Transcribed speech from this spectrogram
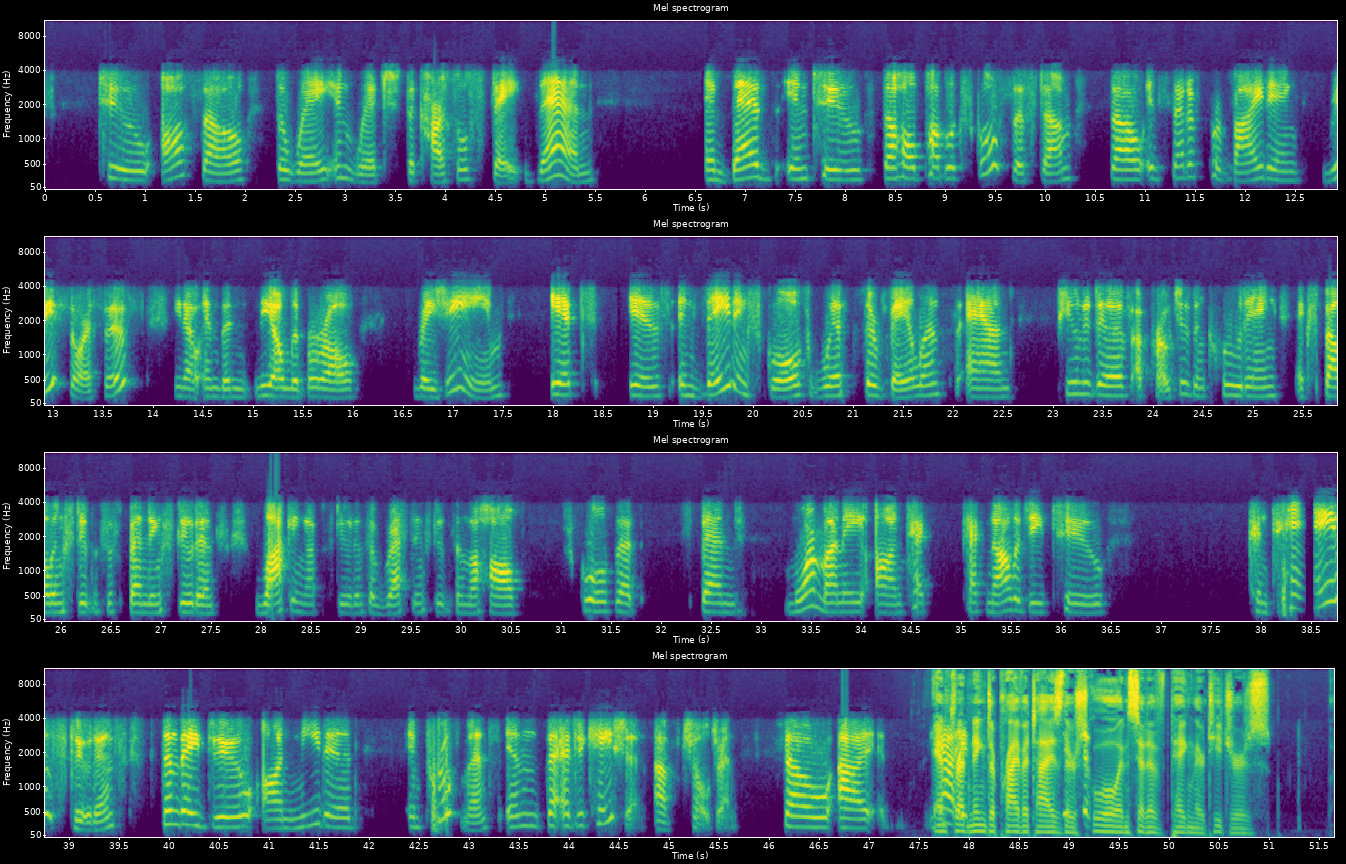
to also the way in which the carceral state then embeds into the whole public school system. So instead of providing resources, you know, in the neoliberal regime, it is invading schools with surveillance and punitive approaches, including expelling students, suspending students, locking up students, arresting students in the hall, schools that spend more money on tech, technology to contain students than they do on needed improvements in the education of children. So, uh, and yeah, threatening to privatize their school instead of paying their teachers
